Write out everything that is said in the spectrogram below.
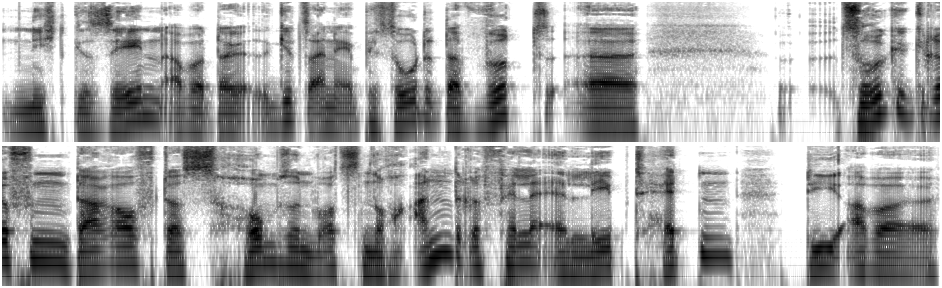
nicht gesehen, aber da gibt's eine Episode, da wird äh, zurückgegriffen darauf, dass Holmes und Watson noch andere Fälle erlebt hätten, die aber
